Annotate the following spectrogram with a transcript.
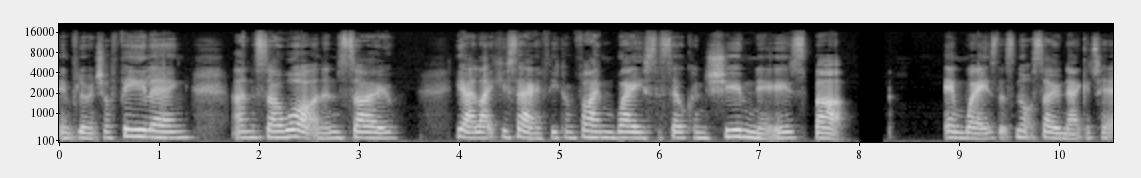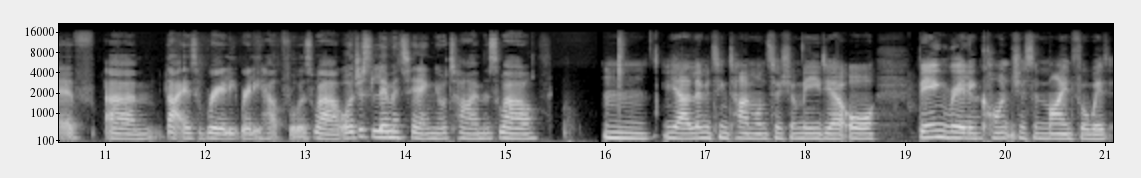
influence your feeling and so on and so yeah like you say if you can find ways to still consume news but in ways that's not so negative, um, that is really, really helpful as well. Or just limiting your time as well. Mm, yeah, limiting time on social media or being really yeah. conscious and mindful with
